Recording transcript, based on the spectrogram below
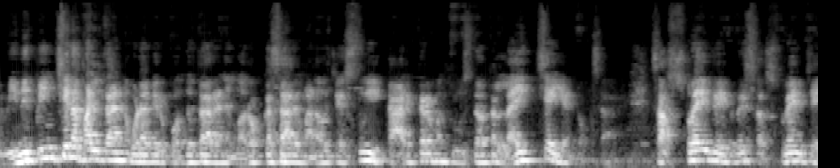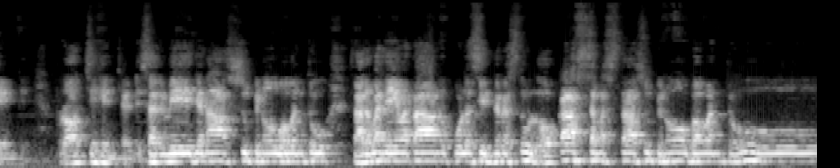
వినిపించిన ఫలితాన్ని కూడా మీరు పొందుతారని మరొక్కసారి మనవి చేస్తూ ఈ కార్యక్రమం చూసిన తర్వాత లైక్ చేయండి ఒకసారి. సబ్స్క్రైబ్ చేయకపోతే సబ్స్క్రైబ్ చేయండి. ప్రోత్సహించండి. సర్వే జనా సుఖినో భవంతు. సర్వదేవతానుకూల సిద్ధిరస్తు. లోకా సమస్త సుఖినో భవంతు.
